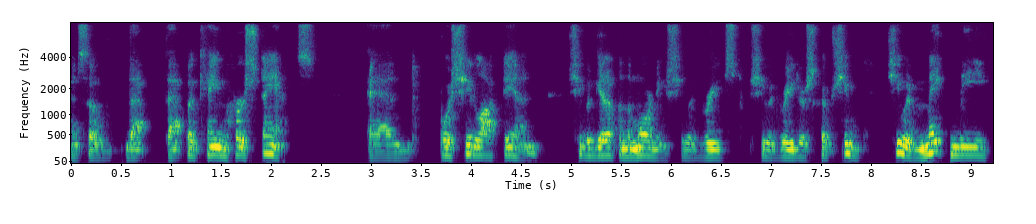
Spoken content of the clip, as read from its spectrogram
And so that that became her stance. And boy, she locked in. She would get up in the morning. She would read. She would read her script. She she would make me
